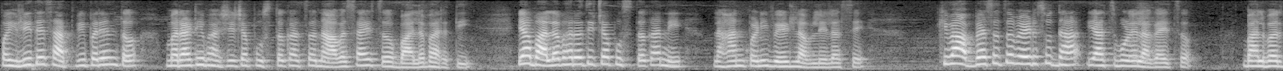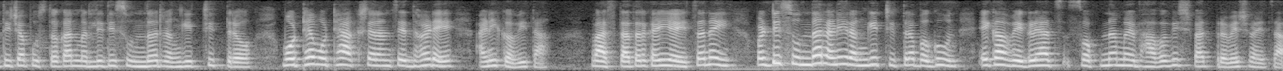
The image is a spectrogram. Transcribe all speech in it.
पहिली ते सातवीपर्यंत मराठी भाषेच्या पुस्तकाचं नाव असायचं बालभारती. या बालभारतीच्या पुस्तकांनी लहानपणी वेड लावलेलं असे. किंवा अभ्यासाचं वेळसुद्धा याचमुळे लागायचं. बालभारतीच्या पुस्तकांमधली ती सुंदर रंगीत चित्र मोठ्या मोठ्या अक्षरांचे धडे आणि कविता. वाचता तर काही यायचं नाही पण ती सुंदर आणि रंगीत चित्र बघून एका वेगळ्याच स्वप्नमय भावविश्वात प्रवेश व्हायचा.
